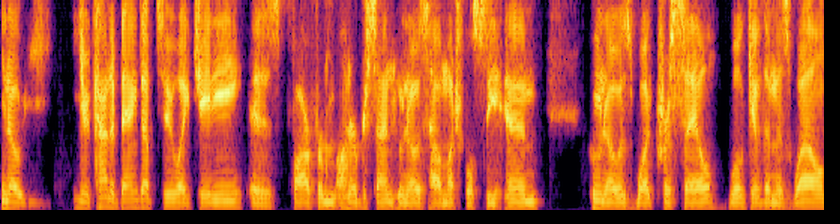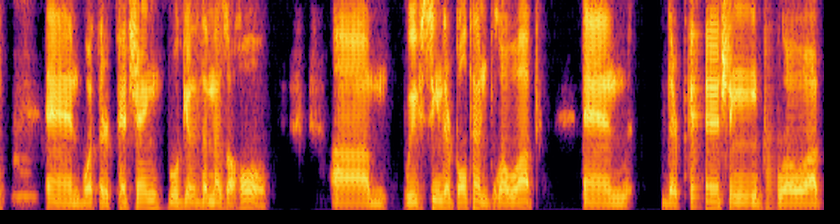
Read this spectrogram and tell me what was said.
you know, you're kind of banged up too. Like JD is far from 100%. Who knows how much we'll see him? Who knows what Chris Sale will give them as well, and what their pitching will give them as a whole. Um, we've seen their bullpen blow up and their pitching blow up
